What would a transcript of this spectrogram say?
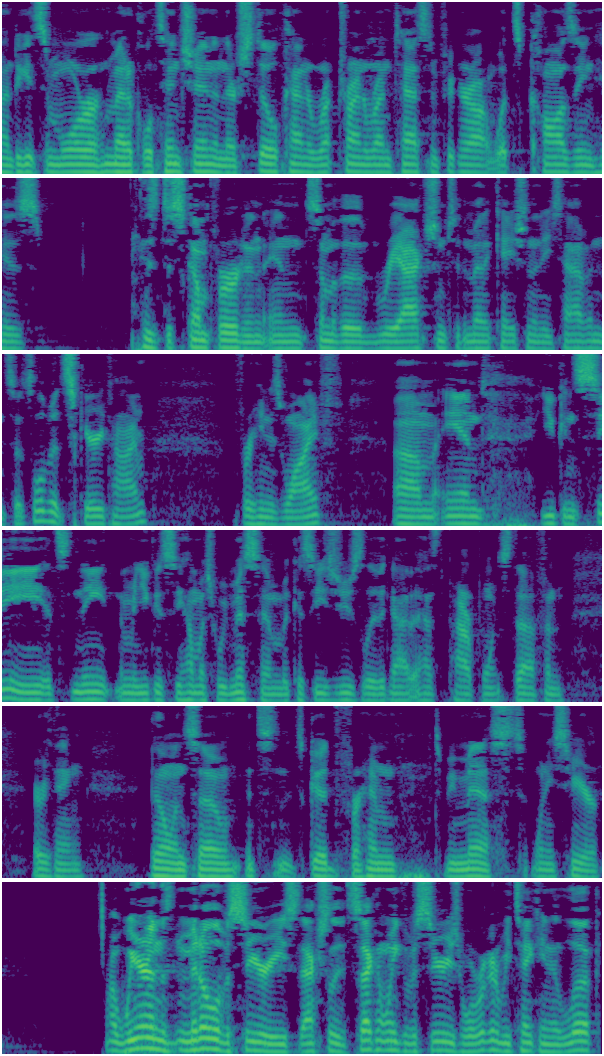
uh, to get some more medical attention, and they're still kind of trying to run tests and figure out what's causing his his discomfort and, and some of the reaction to the medication that he's having. So it's a little bit scary time for he and his wife. Um, and you can see it's neat. I mean, you can see how much we miss him because he's usually the guy that has the PowerPoint stuff and everything going. So it's it's good for him to be missed when he's here. Uh, we're in the middle of a series, actually the second week of a series where we're going to be taking a look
